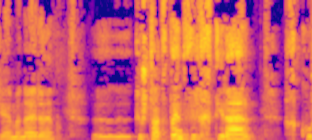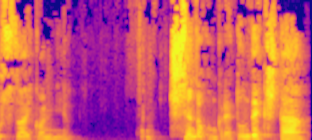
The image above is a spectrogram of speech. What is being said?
que é a maneira que o Estado tem de vir retirar recursos à economia descendo ao concreto, onde é que está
